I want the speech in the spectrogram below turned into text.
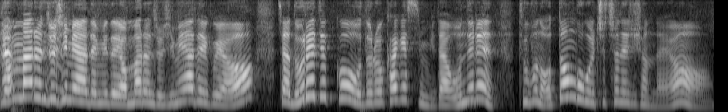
연말은 조심해야 됩니다. 연말은 조심해야 되고요. 자, 노래 듣고 오도록 하겠습니다. 오늘은 두 분 어떤 곡을 추천해 주셨나요?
